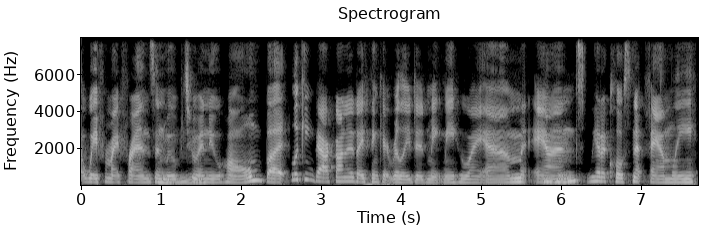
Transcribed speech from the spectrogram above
away from my friends and move to a Mm-hmm. new home. But looking back on it, I think it really did make me who I am. And Mm-hmm. we had a close knit family.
